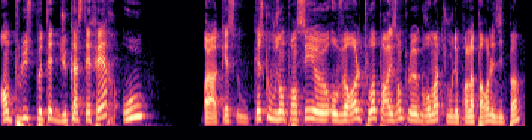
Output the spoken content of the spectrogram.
en plus peut-être du cast FR ou voilà, qu'est-ce que vous en pensez euh, overall? Toi par exemple, Gros Mat, tu voulais prendre la parole, n'hésite pas.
